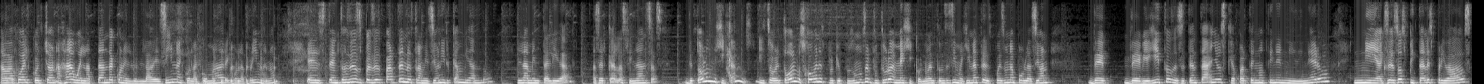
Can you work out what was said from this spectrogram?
abajo del colchón, ajá, o en la tanda con el, la vecina, con la comadre, con la prima, ¿no? Este, entonces, pues es parte de nuestra misión ir cambiando la mentalidad acerca de las finanzas de todos los mexicanos y sobre todo de los jóvenes porque pues somos el futuro de México, ¿no? Entonces imagínate después una población de, de, viejitos de 70 años que aparte no tienen ni dinero ni acceso a hospitales privados.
